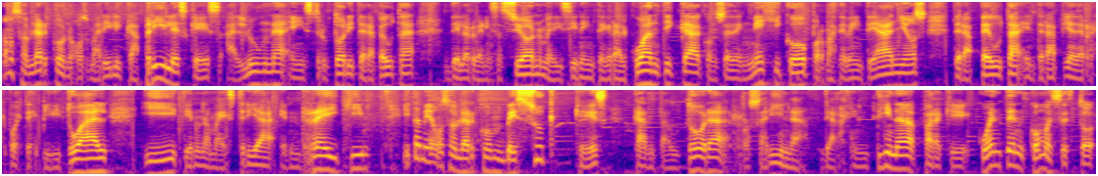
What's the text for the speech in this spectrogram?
Vamos a hablar con Osmarili Capriles, que es alumna e instructor y terapeuta de la organización Medicina Integral Cuántica, con sede en México por más de 20 años, terapeuta en terapia de respuesta espiritual y tiene una maestría en Reiki. Y también vamos a hablar con Besuk, que es cantautora rosarina de Argentina para que cuenten cómo es esto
